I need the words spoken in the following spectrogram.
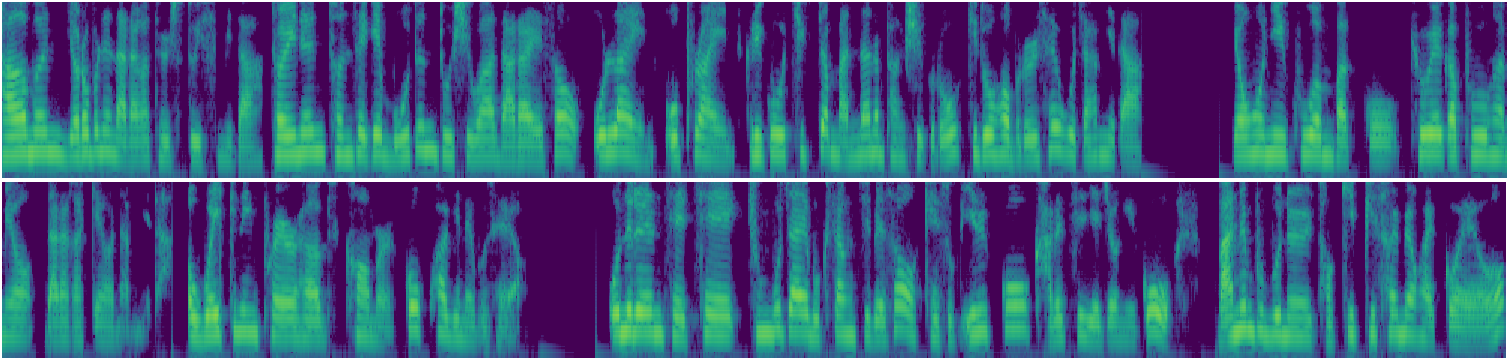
다음은 여러분의 나라가 될 수도 있습니다. 저희는 전 세계 모든 도시와 나라에서 온라인, 오프라인, 그리고 직접 만나는 방식으로 기도 허브를 세우고자 합니다. 영혼이 구원받고 교회가 부흥하며 나라가 깨어납니다. Awakening Prayer Hubs Comer 꼭 확인해 보세요. 오늘은 제 책 중보자의 묵상집에서 계속 읽고 가르칠 예정이고 많은 부분을 더 깊이 설명할 거예요.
